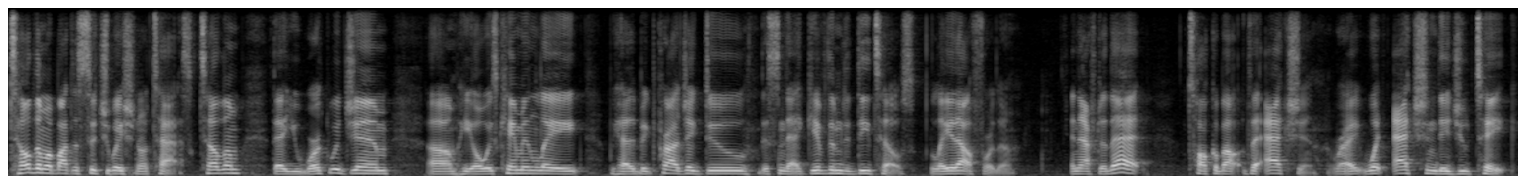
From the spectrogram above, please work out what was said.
tell them about the situation or task. Tell them that you worked with Jim. Um, he always came in late. We had a big project due, this and that. Give them the details, lay it out for them. And after that, talk about the action, right? What action did you take?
